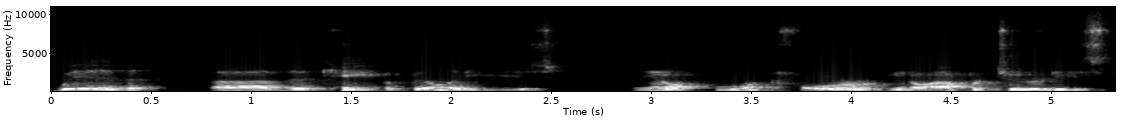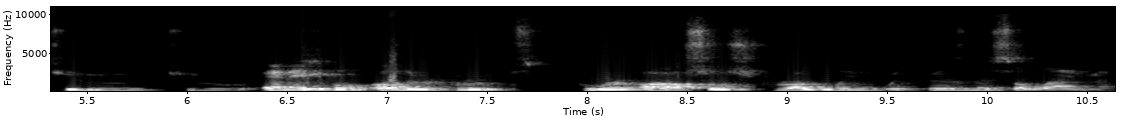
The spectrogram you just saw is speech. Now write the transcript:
with uh, the capabilities you know look for you know opportunities to to enable other groups who are also struggling with business alignment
